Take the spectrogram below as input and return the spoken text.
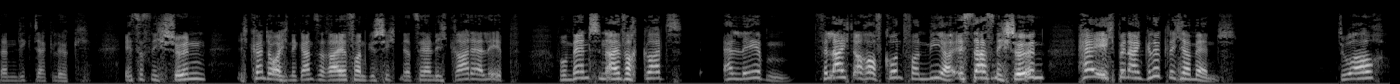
dann liegt da Glück. Ist es nicht schön? Ich könnte euch eine ganze Reihe von Geschichten erzählen, die ich gerade erlebe, wo Menschen einfach Gott erleben. Vielleicht auch aufgrund von mir. Ist das nicht schön? Hey, ich bin ein glücklicher Mensch. Du auch?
